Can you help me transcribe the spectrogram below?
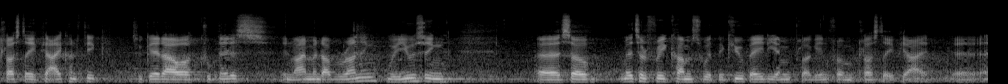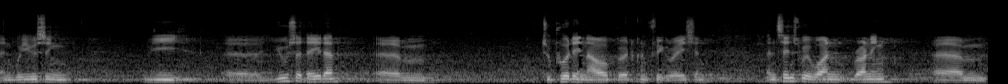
cluster API config to get our Kubernetes environment up and running. We're using, uh, so Metal3 comes with the Kube ADM plugin from Cluster API, uh, and we're using the uh, user data um, to put in our bird configuration. And since we're one running um,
